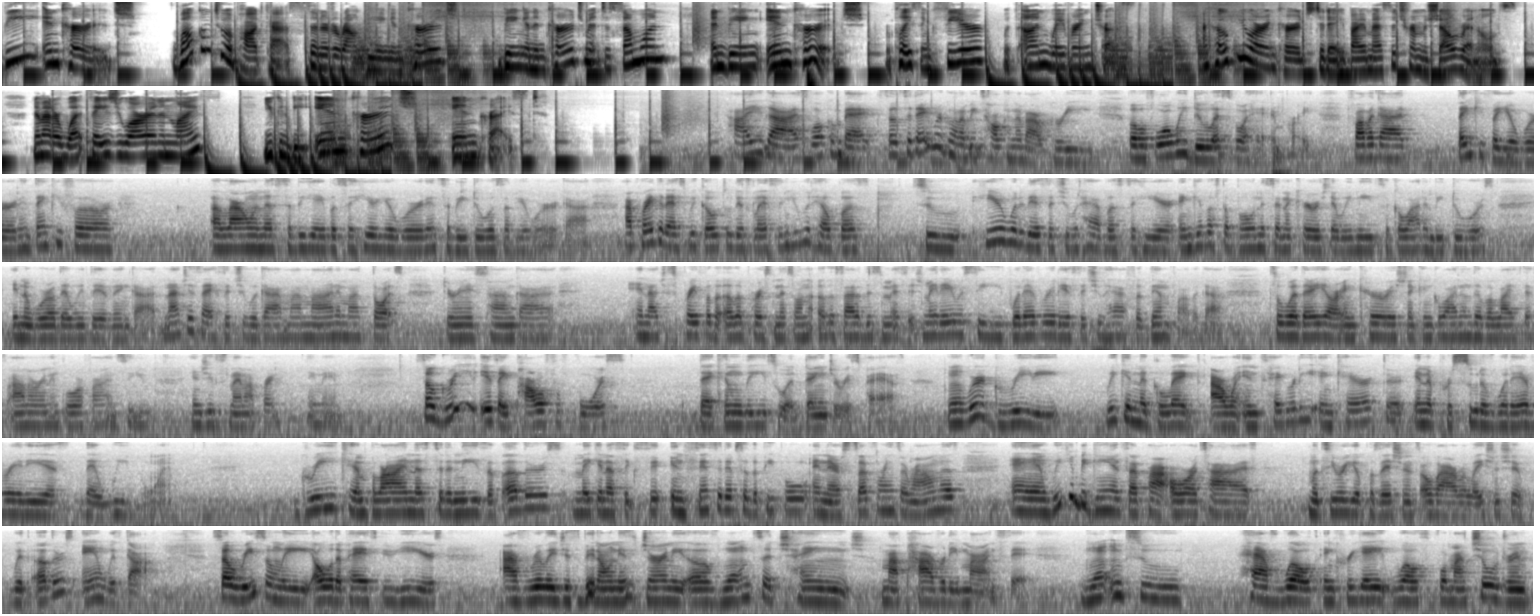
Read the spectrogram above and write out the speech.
Be encouraged. Welcome to a podcast centered around being encouraged, being an encouragement to someone, and being encouraged, replacing fear with unwavering trust. I hope you are encouraged today by a message from Michelle Reynolds. No matter what phase you are in in life, you can be encouraged in Christ. Hi, you guys. Welcome back. So, today we're going to be talking about greed. But before we do, let's go ahead and pray. Father God, thank you for your word and thank you for allowing us to be able to hear your word and to be doers of your word, God. I pray that as we go through this lesson, you would help us to hear what it is that you would have us to hear and give us the boldness and the courage that we need to go out and be doers in the world that we live in, God. I just ask that you would guide my mind and my thoughts during this time, God. And I just pray for the other person that's on the other side of this message. May they receive whatever it is that you have for them, Father God to where they are encouraged and can go out and live a life that's honoring and glorifying to you. In Jesus' name I pray. Amen. So, greed is a powerful force that can lead to a dangerous path. When we're greedy, we can neglect our integrity and character in the pursuit of whatever it is that we want. Greed can blind us to the needs of others, making us insensitive to the people and their sufferings around us, and we can begin to prioritize material possessions over our relationship with others and with God. So recently, over the past few years, I've really just been on this journey of wanting to change my poverty mindset, wanting to have wealth and create wealth for my children,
